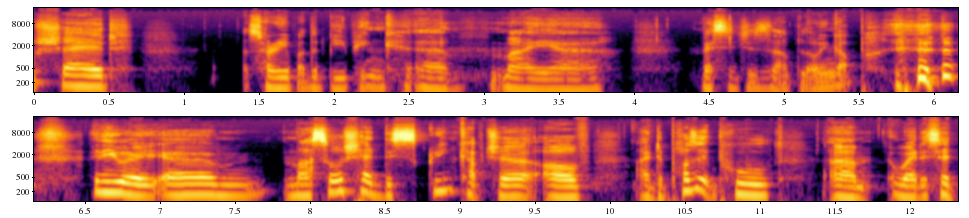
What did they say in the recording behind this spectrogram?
shared sorry about the beeping. Uh, my uh, messages are blowing up. anyway, um, shared this screen capture of a deposit pool um, where it said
